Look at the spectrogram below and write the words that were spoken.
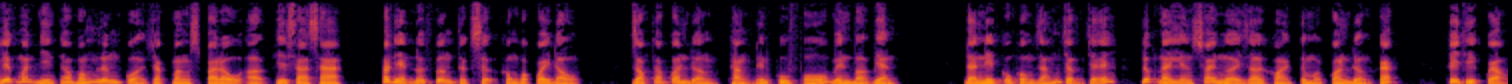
liếc mắt nhìn theo bóng lưng của Jackman Sparrow ở phía xa xa, phát hiện đối phương thực sự không có quay đầu. Dọc theo con đường thẳng đến khu phố bên bờ biển. Dennis cũng không dám chậm trễ, lúc này liền xoay người rời khỏi từ một con đường khác. Khi thì quẹo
